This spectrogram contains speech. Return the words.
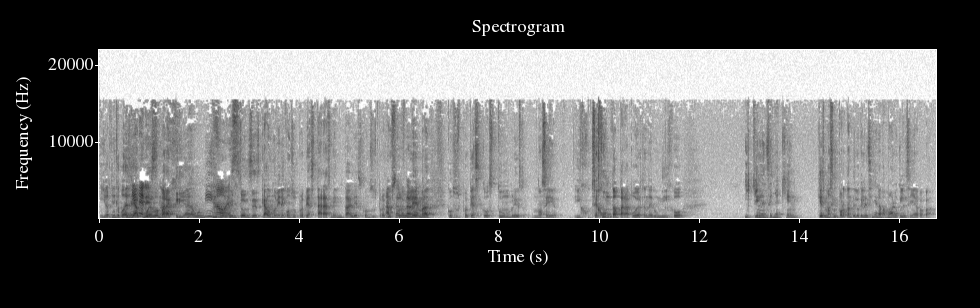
Y ahora tienes que ponerse de acuerdo para criar a un hijo. Entonces, cada uno viene con sus propias taras mentales, con sus propios problemas, con sus propias costumbres, no sé, y se juntan para poder tener un hijo ¿Y quién le enseña a quién? ¿Qué es más importante, lo que le enseña la mamá o lo que le enseña el papá?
